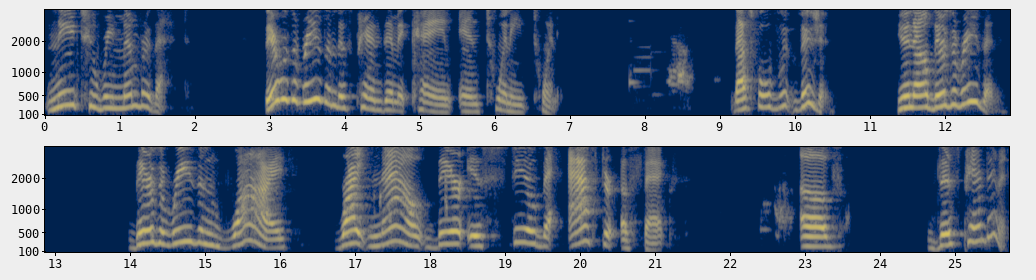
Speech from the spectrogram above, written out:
need to remember that. There was a reason this pandemic came in 2020. That's full vision. You know, there's a reason. There's a reason why right now there is still the after effects of this pandemic.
